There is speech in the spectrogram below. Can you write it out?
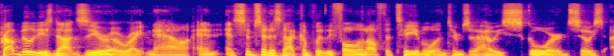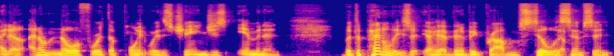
probability is not zero right now, and and Simpson has not completely fallen off the table in terms of how he's scored. So he's I don't I don't know if we're at the point where this change is imminent, but the penalties have been a big problem still with yep. Simpson,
